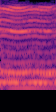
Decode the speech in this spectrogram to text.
you.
